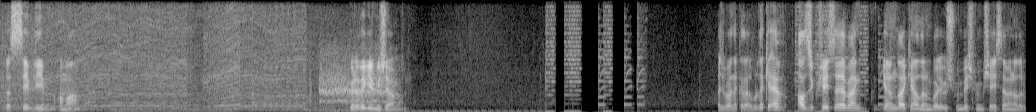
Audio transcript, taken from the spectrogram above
Burada sevliyim ama Göreve girmeyeceğim ben. Acaba ne kadar? Buradaki ev azıcık bir şeyse ben yanımdayken alırım böyle. 3000 5000 bir şeyse ben alırım.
